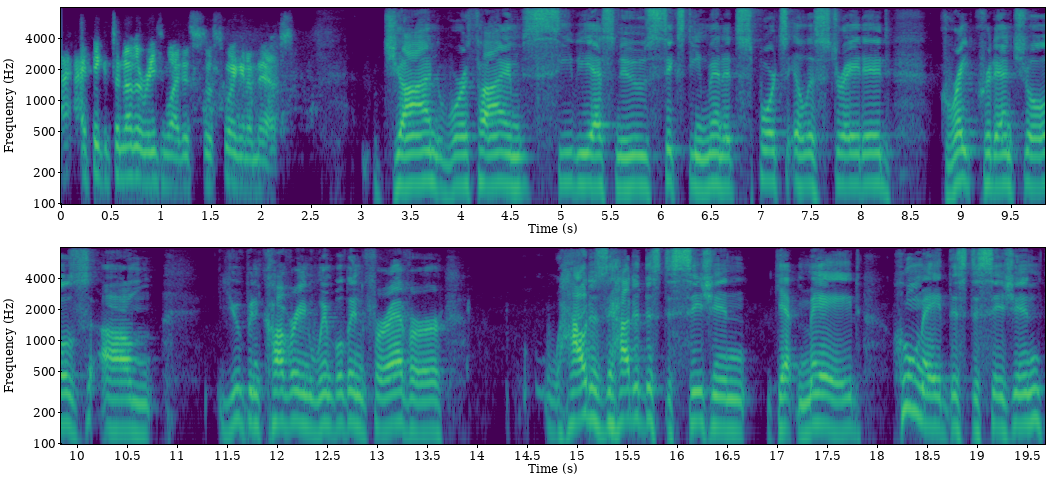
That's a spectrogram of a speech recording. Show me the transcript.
I, I think it's another reason why this is a swing and a miss. Jon Wertheim, CBS News, 60 Minutes, Sports Illustrated, great credentials. Um, you've been covering Wimbledon forever. How does how did this decision get made? Who made this decision?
